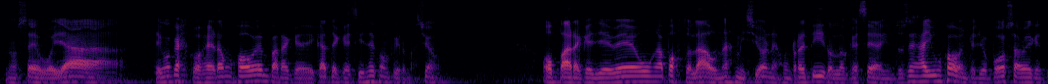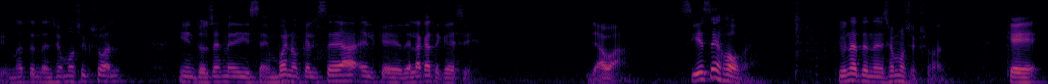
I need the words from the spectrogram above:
no sé, voy a, tengo que escoger a un joven para que dé catequesis de confirmación o para que lleve un apostolado, unas misiones, un retiro, lo que sea. Y entonces hay un joven que yo puedo saber que tiene una tendencia homosexual y entonces me dicen, bueno, que él sea el que dé la catequesis. Ya va. Si ese joven tiene una tendencia homosexual, que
